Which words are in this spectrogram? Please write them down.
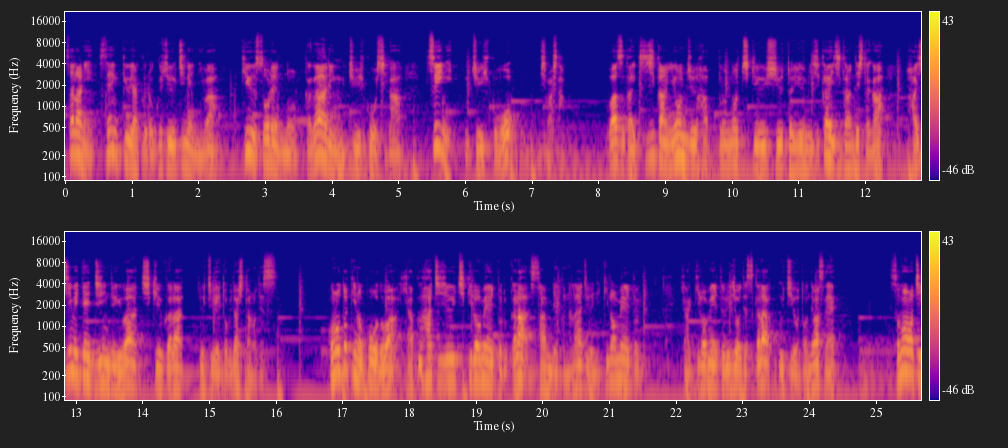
さらに1961年には旧ソ連のガガーリン宇宙飛行士がついに宇宙飛行をしました。わずか1時間48分の地球一周という短い時間でしたが初めて人類は地球から宇宙へ飛び出したのです。この時の高度は 181km から 372km 100km 以上ですから宇宙を飛んでますね。その後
